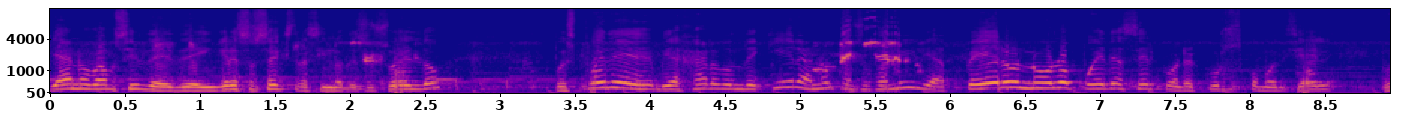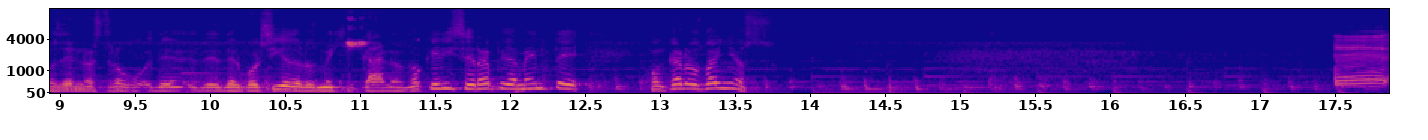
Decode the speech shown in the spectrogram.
ya no vamos a ir de, ingresos extras, sino de su sueldo, pues puede viajar donde quiera, ¿no? Con su familia, pero no lo puede hacer con recursos, como decía él, pues de nuestro, del bolsillo de los mexicanos, ¿no? ¿Qué dice rápidamente Juan Carlos Baños? Eh,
